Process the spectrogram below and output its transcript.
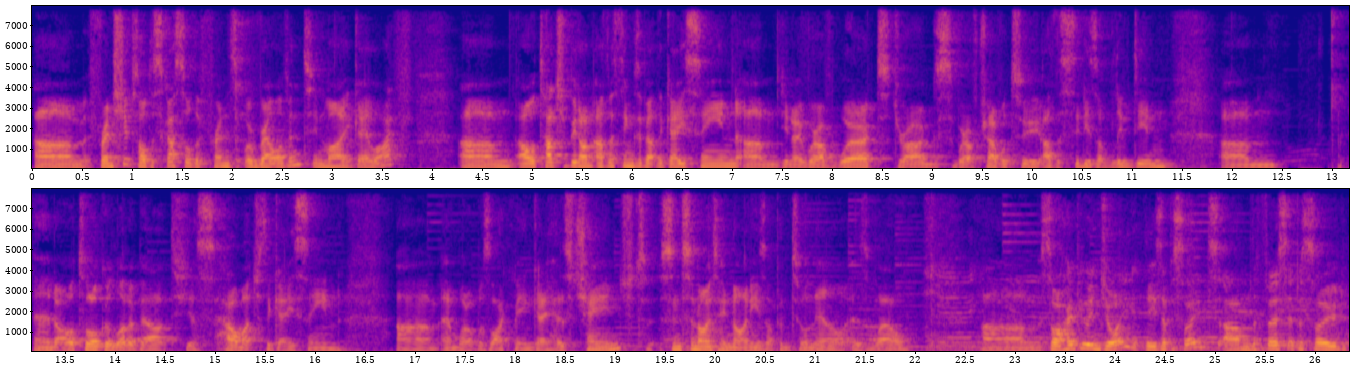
Um, friendships. I'll discuss all the friends that were relevant in my gay life. Um, I'll touch a bit on other things about the gay scene, um, you know, where I've worked, drugs, where I've traveled to, other cities I've lived in. Um, and I'll talk a lot about just how much the gay scene um, and what it was like being gay has changed since the 1990s up until now as well. Um, so I hope you enjoy these episodes. Um, the first episode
